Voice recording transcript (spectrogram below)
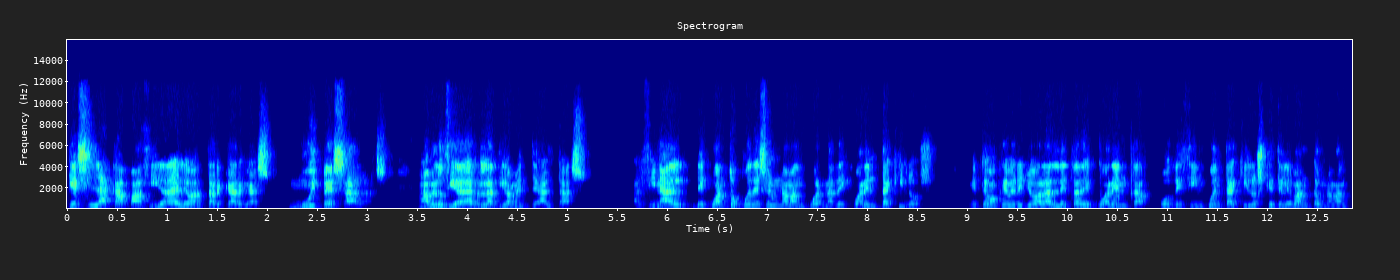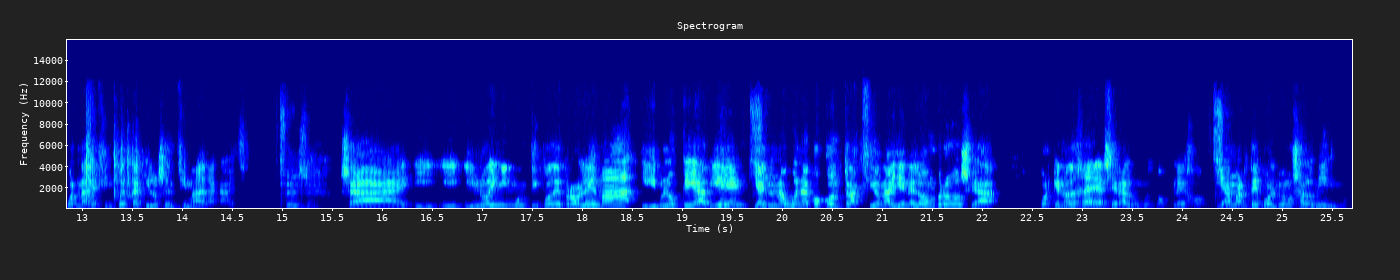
que es la capacidad de levantar cargas muy pesadas, a velocidades relativamente altas. Al final, ¿de cuánto puede ser una mancuerna? ¿De 40 kilos? Me tengo que ver yo al atleta de 40 o de 50 kilos que te levanta una mancuerna de 50 kilos encima de la cabeza. Sí, sí. O sea, y, no hay ningún tipo de problema y bloquea bien y hay una buena cocontracción ahí en el hombro, o sea, porque no deja de ser algo muy complejo. Y aparte, volvemos a lo mismo.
